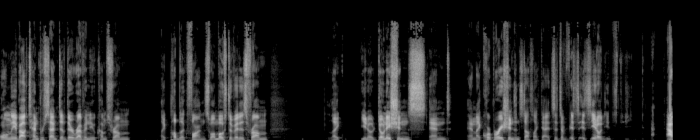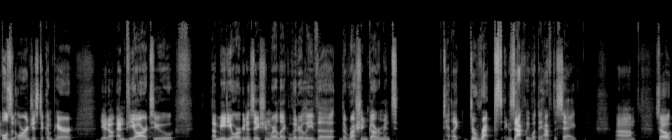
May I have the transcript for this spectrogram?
only about 10% of their revenue comes from like public funds while most of it is from like you know donations and and like corporations and stuff like that. It's it's a it's it's you know it's apples and oranges to compare you know NPR to a media organization where like literally the the Russian government t- like directs exactly what they have to say. Um, so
